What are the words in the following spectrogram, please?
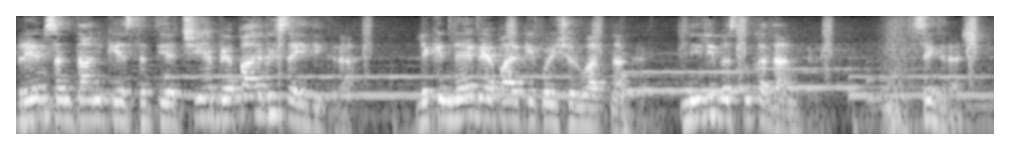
प्रेम संतान की स्थिति अच्छी है, व्यापार भी सही दिख रहा है। लेकिन नए व्यापार की कोई शुरुआत ना करें। नीली वस्तु का दान करें। सिंह राशि,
